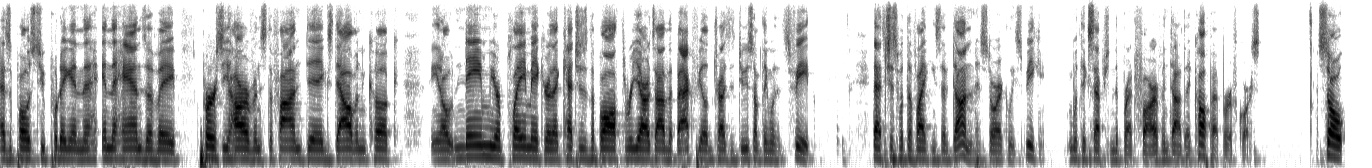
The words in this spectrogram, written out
as opposed to putting in the in the hands of a Percy Harvin, Stefon Diggs, Dalvin Cook, you know, name your playmaker that catches the ball 3 yards out of the backfield and tries to do something with its feet that's just what the Vikings have done historically speaking, with the exception to Brett Favre and Daunte Culpepper, of course. So,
